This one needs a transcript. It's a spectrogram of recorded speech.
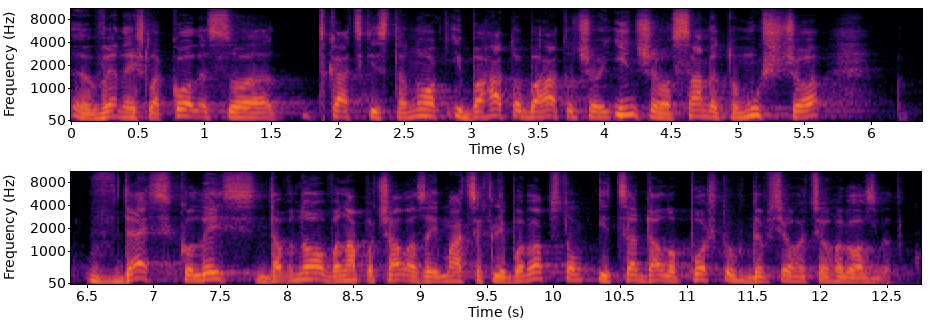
винайшла колесо, ткацький станок і багато-багато чого іншого, саме тому, що десь колись давно вона почала займатися хліборобством, і це дало поштовх до всього цього розвитку.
